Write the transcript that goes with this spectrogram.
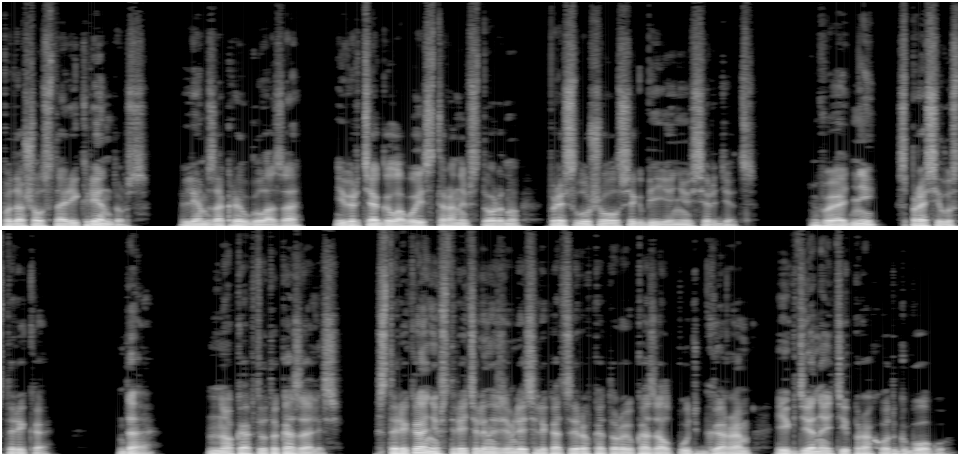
подошел старик Рендурс. Лем закрыл глаза и, вертя головой из стороны в сторону, прислушивался к биению сердец. «Вы одни?» — спросил у старика. «Да. Но как тут оказались?» Старика они встретили на земле силикациров, который указал путь к горам и где найти проход к Богу.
